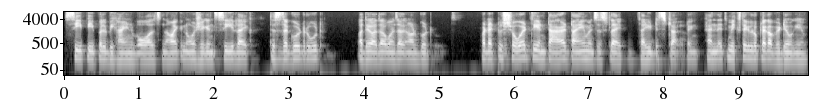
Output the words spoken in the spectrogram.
see people behind walls. Now I know she can see like this is a good route, or the other ones are not good routes. But like to show it the entire time, it's just like very distracting, and it makes it look like a video game.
